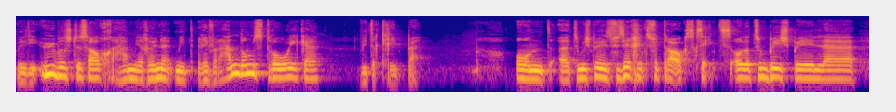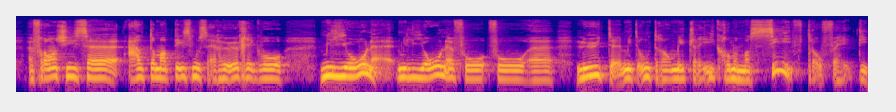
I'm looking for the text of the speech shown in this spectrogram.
Weil die übelsten Sachen haben wir können mit Referendumsdrohungen wieder kippen. Und äh, zum Beispiel das Versicherungsvertragsgesetz oder zum Beispiel äh, eine Franchise-Automatismuserhöhung, wo Millionen, Millionen von, von äh, Leuten mit unteren und mittleren Einkommen massiv getroffen hätte.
